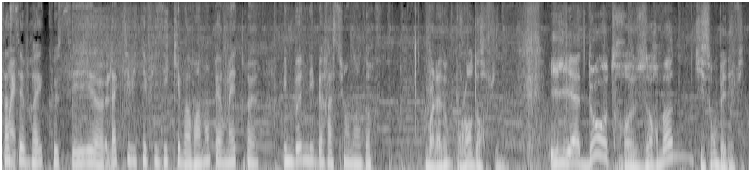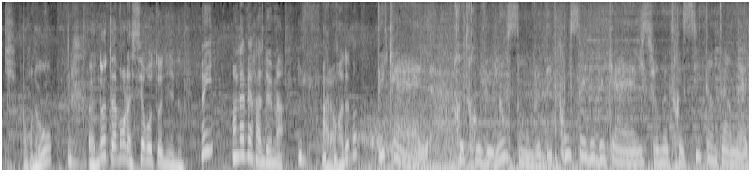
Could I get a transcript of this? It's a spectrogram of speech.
Ça, Ouais. c'est vrai que c'est euh, l'activité physique qui va vraiment permettre euh, une bonne libération d'endorphine. Voilà donc pour l'endorphine. Il y a d'autres hormones qui sont bénéfiques pour nous, euh, notamment la sérotonine. Oui, on la verra demain. Alors à demain. DKL. Retrouvez l'ensemble des conseils de DKL sur notre site internet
